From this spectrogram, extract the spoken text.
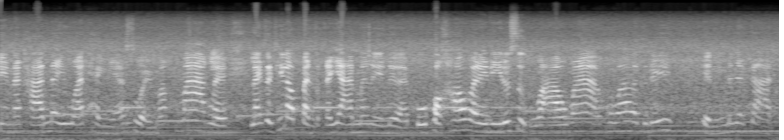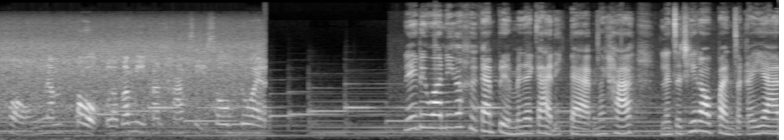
องนะคะ ในวัดแห่งนี้สวยมากๆเลย หลังจากที่เราปั่นจักรยานมาเหนื่อยๆปุ๊บพอเข้ามาในนี้รู้สึกว้าวมาก เพราะว่าเราจะได้เห็นบรรยากาศของน้ำตก แล้วก็มีประทับสีส้มด้วยเรียกได้ว่านี่ก็คือการเปลี่ยนบรรยากาศอีกแบบนะคะ หลังจากที่เราปั่นจักรยาน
